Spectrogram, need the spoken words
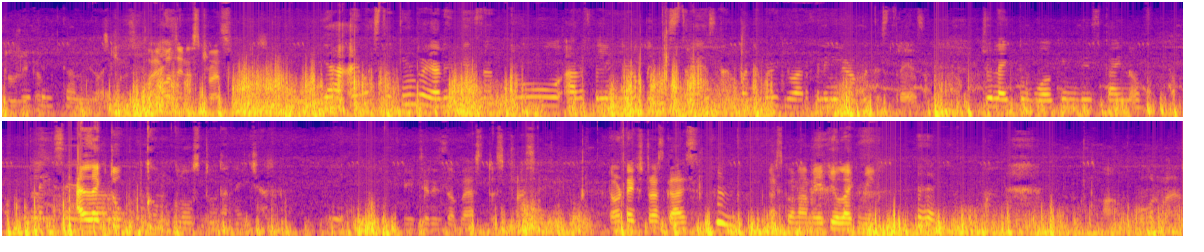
You feel calm, right? I was in a stress. Yeah, I was talking regarding this that you are feeling a little bit stressed, and whenever you are feeling a little bit stressed, you like to walk in this kind of places. I like to come close to the nature. Nature is the best stress. Don't take stress, guys. That's gonna make you like me. Wow, cool, man.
